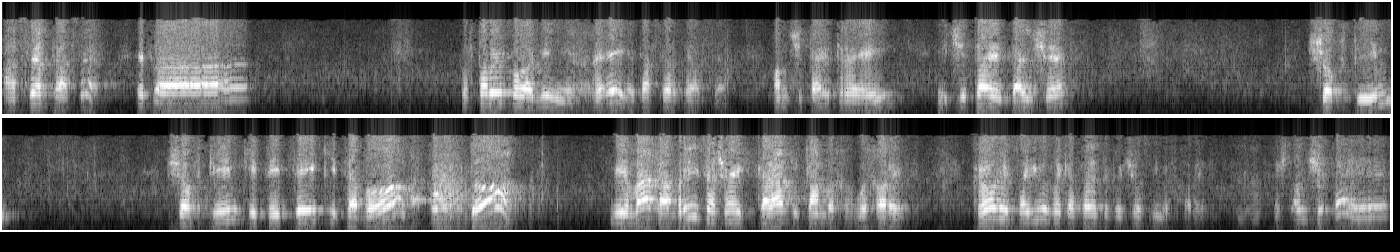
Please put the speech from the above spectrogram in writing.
Асер Касер. Это во второй половине Рей это Асер Касер. Он читает Рей и читает дальше Шофтим, Шофтим, Китейцей, Китаво, до Миват Абриса Шейх Карат и Камбах в Кроме союза, который заключил с ними в Хореве. Значит, он читает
